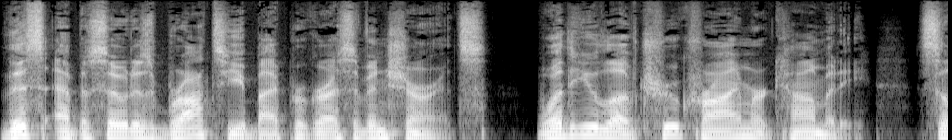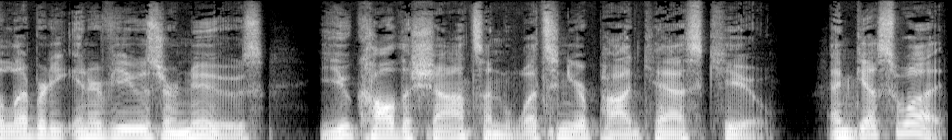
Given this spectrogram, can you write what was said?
This episode is brought to you by Progressive Insurance. Whether you love true crime or comedy, celebrity interviews or news, you call the shots on what's in your podcast queue. And guess what?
